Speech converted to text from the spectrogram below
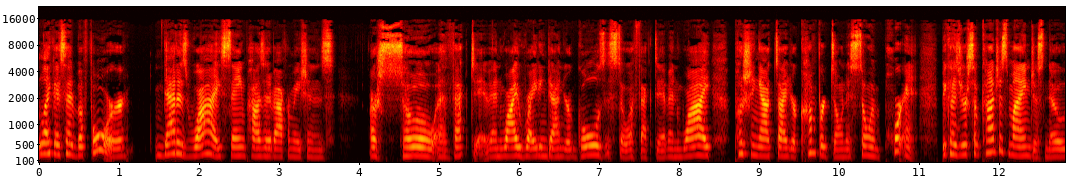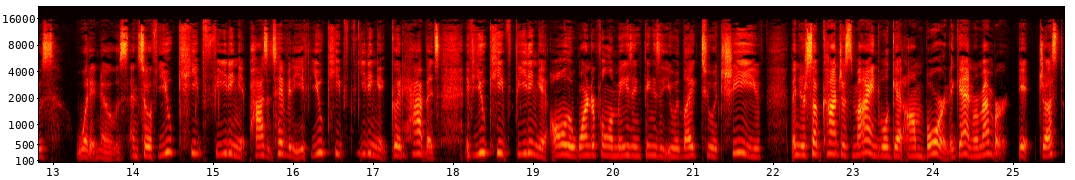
like I said before, that is why saying positive affirmations are so effective and why writing down your goals is so effective and why pushing outside your comfort zone is so important because your subconscious mind just knows what it knows. And so if you keep feeding it positivity, if you keep feeding it good habits, if you keep feeding it all the wonderful, amazing things that you would like to achieve, then your subconscious mind will get on board. Again, remember, it just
